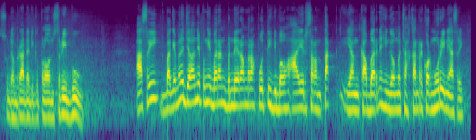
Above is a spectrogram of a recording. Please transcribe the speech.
sudah berada di Kepulauan Seribu. Asri, bagaimana jalannya pengibaran bendera merah putih di bawah air serentak yang kabarnya hingga memecahkan rekor muri nih Asri?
